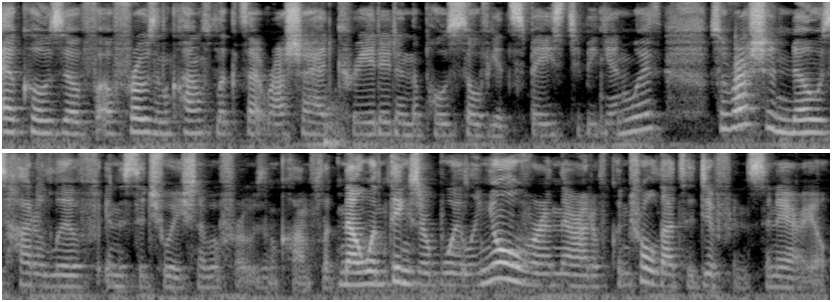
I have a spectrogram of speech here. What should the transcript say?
echoes of, of, frozen conflicts that Russia had created in the post-Soviet space to begin with. So Russia knows how to live in a situation of a frozen conflict. Now, when things are boiling over and they're out of control, that's a different scenario.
